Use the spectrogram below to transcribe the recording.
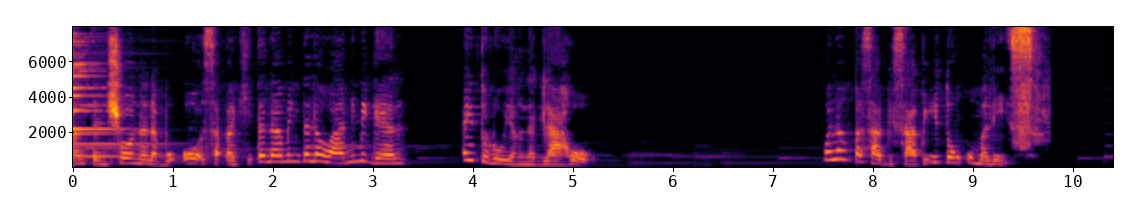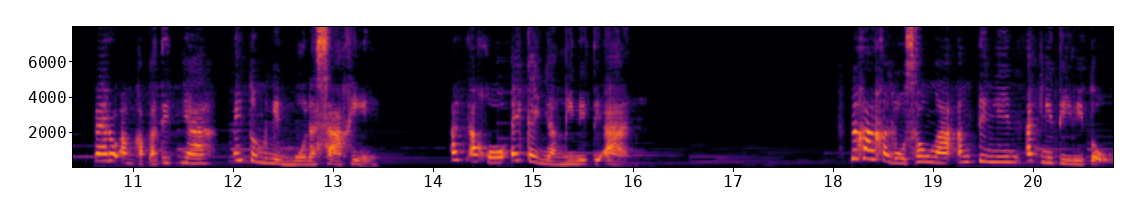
ang tensyon na nabuo sa pagitan naming dalawa ni Miguel ay tuluyang naglaho. Walang pasabi-sabi itong umalis. Pero ang kapatid niya ay tumingin muna sa akin at ako ay kanyang nginitian. Nakakalusaw nga ang tingin at ngiti nito.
